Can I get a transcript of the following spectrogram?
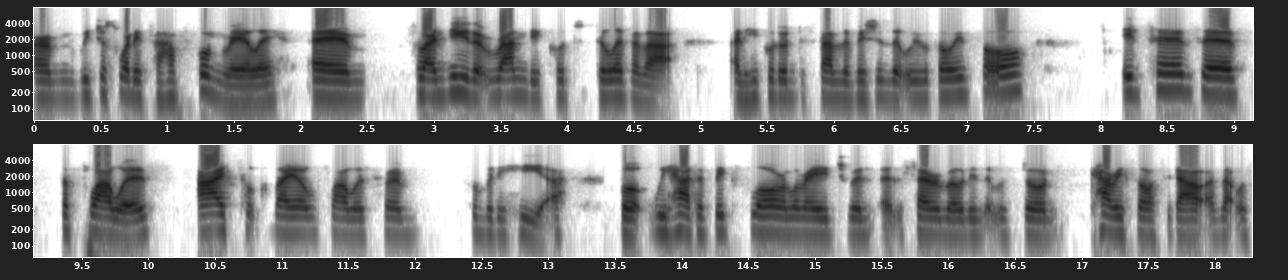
and we just wanted to have fun, really. Um, so I knew that Randy could deliver that and he could understand the vision that we were going for. In terms of the flowers, I took my own flowers from somebody here, but we had a big floral arrangement at the ceremony that was done. Carrie sorted out, and that was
